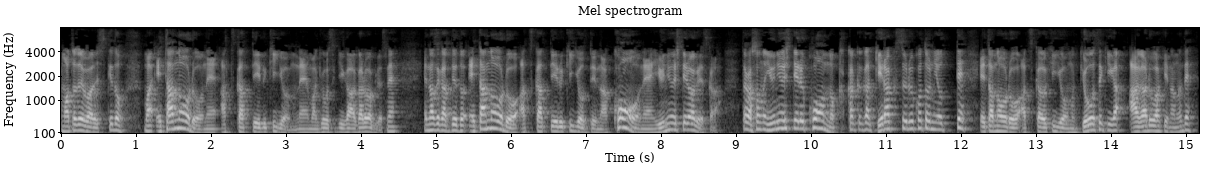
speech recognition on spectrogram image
まあ、例えばですけど、まあ、エタノールをね、扱っている企業のね、まあ、業績が上がるわけですね。えなぜかっていうと、エタノールを扱っている企業っていうのは、コーンをね、輸入してるわけですから。だからその輸入しているコーンの価格が下落することによって、エタノールを扱う企業の業績が上がるわけなので、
